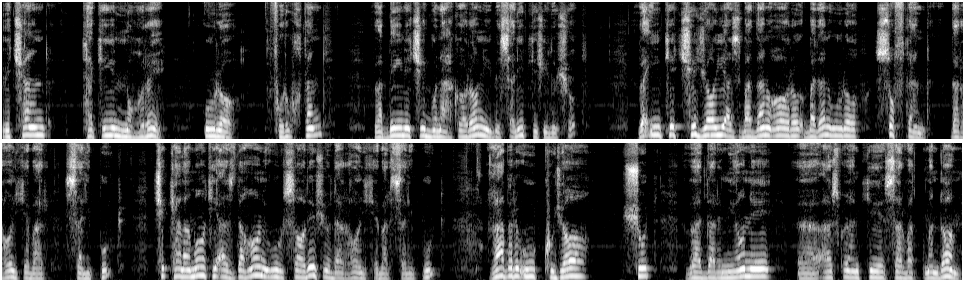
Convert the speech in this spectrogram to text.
به چند تکه نقره او را فروختند. و بین چه گناهکارانی به صلیب کشیده شد و اینکه چه جایی از بدن, بدن او را سفتند در حالی که بر صلیب بود چه کلماتی از دهان او ساده شد در حالی که بر صلیب بود قبر او کجا شد و در میان ارز کنم که ثروتمندان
